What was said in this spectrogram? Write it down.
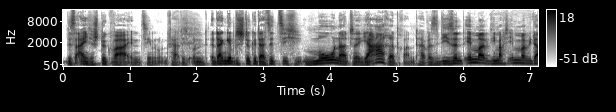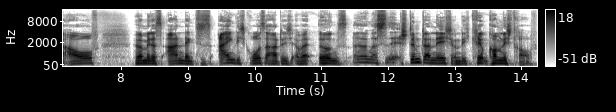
das eigentliche Stück war in zehn Minuten fertig. Und dann gibt es Stücke, da sitze ich Monate, Jahre dran teilweise. Die sind immer, die mache ich immer wieder auf, höre mir das an, denke, das ist eigentlich großartig, aber irgendwas, irgendwas stimmt da nicht und ich komme nicht drauf.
